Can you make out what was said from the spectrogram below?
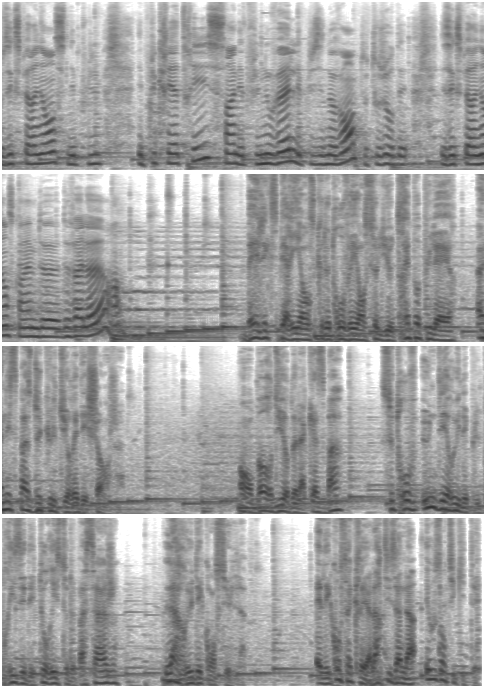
aux expériences les plus, créatrices, hein, les plus nouvelles, les plus innovantes, toujours des, expériences quand même de, de valeur. Belle expérience que de trouver en ce lieu très populaire un espace de culture et d'échange. En bordure de la Casbah se trouve une des rues les plus prisées des touristes de passage, la rue des Consuls. Elle est consacrée à l'artisanat et aux antiquités.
